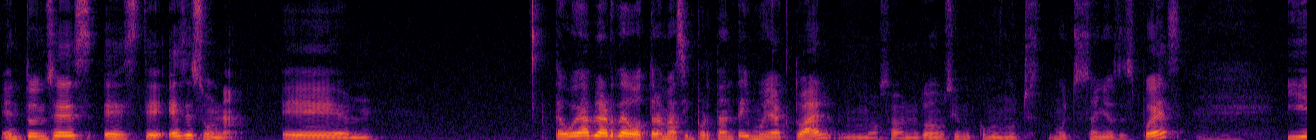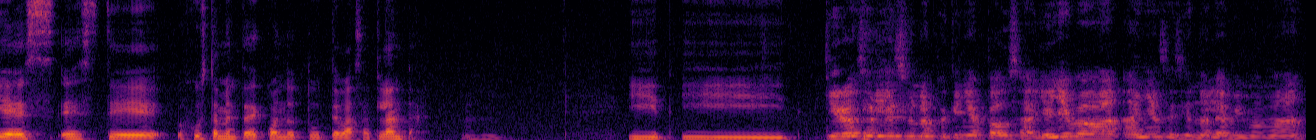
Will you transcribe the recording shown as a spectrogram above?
Entonces, este, esa es una. Eh, te voy a hablar de otra más importante y muy actual, o sea, nos vamos a ir como muchos, muchos años después, uh -huh. Y es este, justamente cuando tú te vas a Atlanta. Uh -huh. y, y... Quiero hacerles una pequeña pausa. Yo llevaba años diciéndole a mi mamá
